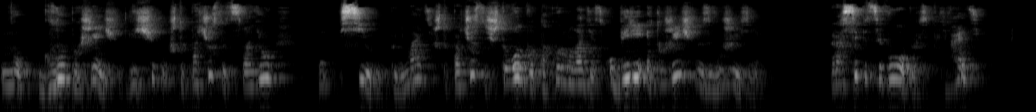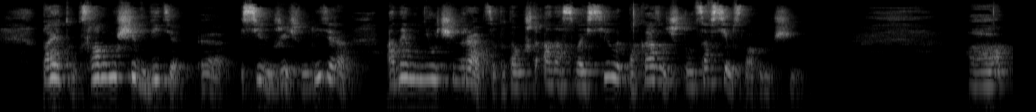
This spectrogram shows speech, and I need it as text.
ну, глупых женщин. Для чего? Чтобы почувствовать свою силу, понимаете? Чтобы почувствовать, что он вот такой молодец. Убери эту женщину из его жизни. Рассыпется его образ, понимаете? Поэтому слава мужчины, видя э, сильную женщину-лидера, она ему не очень нравится, потому что она своей силой показывает, что он совсем слабый мужчина. А,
